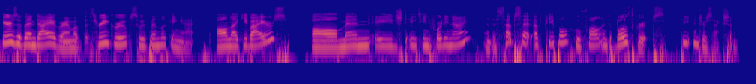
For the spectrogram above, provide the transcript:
Here's a Venn diagram of the three groups we've been looking at. All Nike buyers, all men aged 18 to 49, and the subset of people who fall into both groups, the intersection.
